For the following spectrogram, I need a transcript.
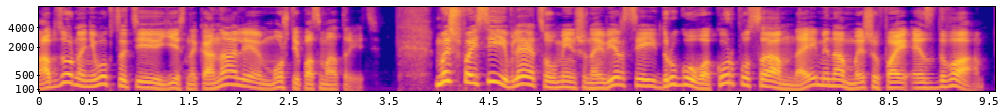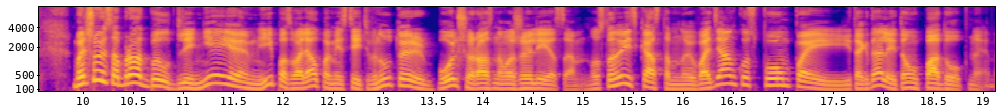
Обзор на него, кстати, есть на канале, можете посмотреть. Meshify C является уменьшенной версией другого корпуса, а именно Meshify S2. Большой собрат был длиннее и позволял поместить внутрь больше разного железа, установить кастомную водянку с помпой и так далее и тому подобное.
